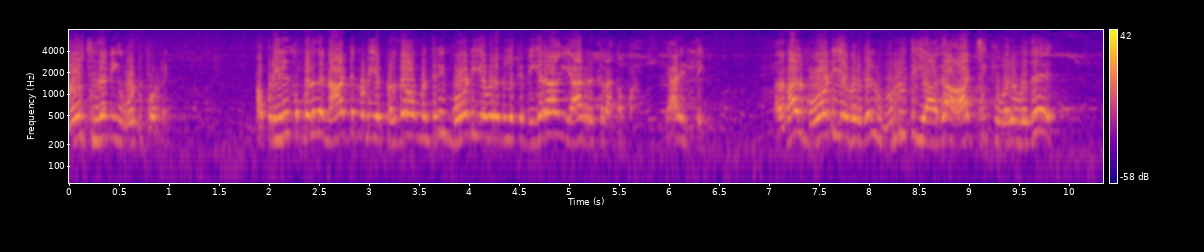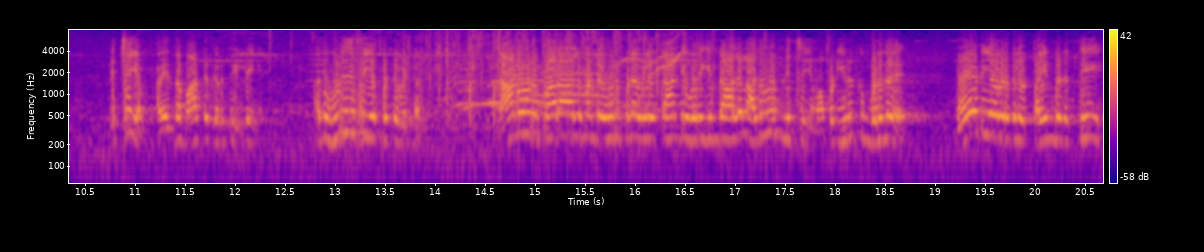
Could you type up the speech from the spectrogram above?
யோசிச்சுதான் நீங்க ஓட்டு போடுறீங்க. அப்படி இருக்கும் பொழுது நாட்டினுடைய பிரதம மந்திரி மோடி அவர்களுக்கு நிகராக யார் இருக்கிறாங்கம்மா? யார் இல்லை. அதனால் மோடி அவர்கள் உறுதியாக ஆட்சிக்கு வருவது நிச்சயம். அது எந்த மாற்று கருத்து இல்லைங்க. அது உறுதி செய்யப்பட்டு விட்டது. நானூறு பாராளுமன்ற உறுப்பினர்களை தாண்டி வருகின்றார்கள். அதுவும் நிச்சயம். அப்படி இருக்கும் பொழுது மோடி அவர்களை பயன்படுத்தி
